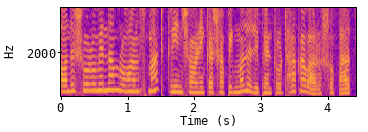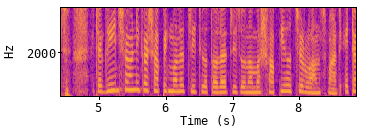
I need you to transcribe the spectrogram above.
আমাদের শোরুমের নাম Rohan smart green Swarnika shopping mall Elephant Road, Dhaka, বারোশো পাঁচ। এটা গ্রিন স্বর্ণিকা শপিং মলের তৃতীয় তলায়, তৃতীয় নম্বর শপই হচ্ছে রোহান স্মার্ট। এটা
